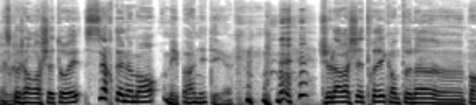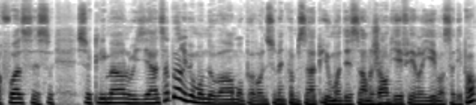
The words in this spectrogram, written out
Est-ce que j'en rachèterai Certainement, mais pas en été. hein. je la rachèterai quand on a euh, parfois ce, ce- ce climat en Louisiane. Ça peut arriver au mois de novembre, on peut avoir une semaine comme ça, puis au mois de décembre, janvier, février, bon ça dépend.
